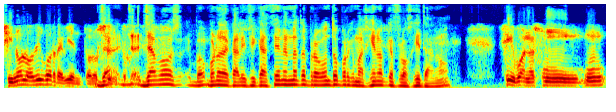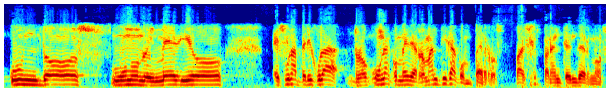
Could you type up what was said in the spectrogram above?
Si no lo digo, reviento, lo Ya, siento. ya- ya hemos- bueno, de calificaciones no te pregunto porque imagino que flojita, ¿no? Sí, bueno, es un, un, un dos, un uno y medio. Es una película, una comedia romántica con perros, para, entendernos.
